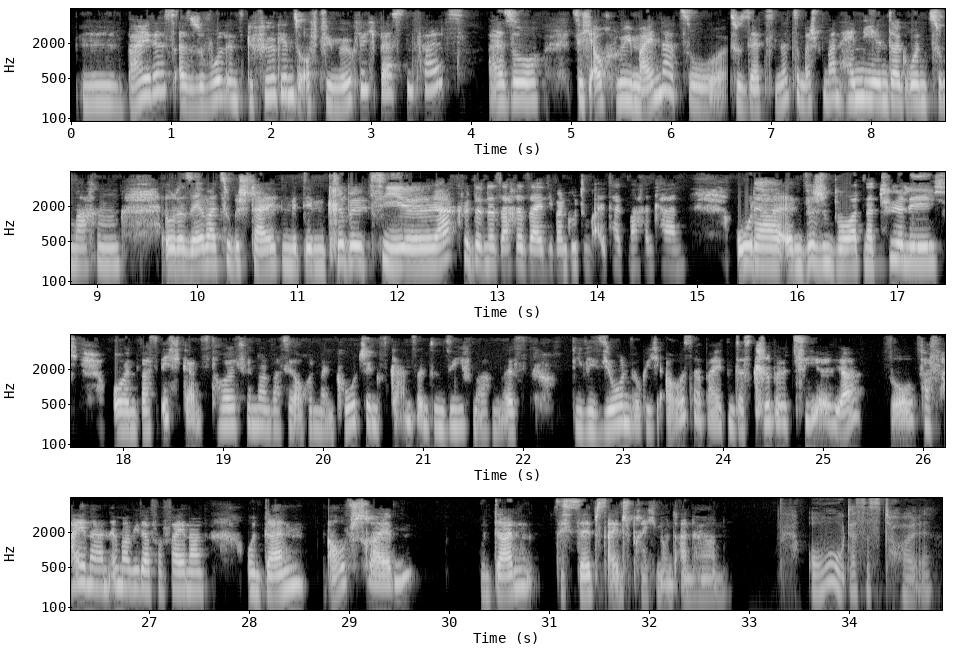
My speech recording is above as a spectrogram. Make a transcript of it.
Hm, beides, also sowohl ins Gefühl gehen, so oft wie möglich bestenfalls, also sich auch Reminder zu, zu setzen, ne? zum Beispiel mal einen Handy-Hintergrund zu machen oder selber zu gestalten mit dem Kribbelziel, ja, könnte eine Sache sein, die man gut im Alltag machen kann. Oder ein Vision Board natürlich. Und was ich ganz toll finde und was wir auch in meinen Coachings ganz intensiv machen, ist die Vision wirklich ausarbeiten, das Kribbelziel, ja, so verfeinern, immer wieder verfeinern und dann aufschreiben und dann sich selbst einsprechen und anhören. Oh, das ist toll.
